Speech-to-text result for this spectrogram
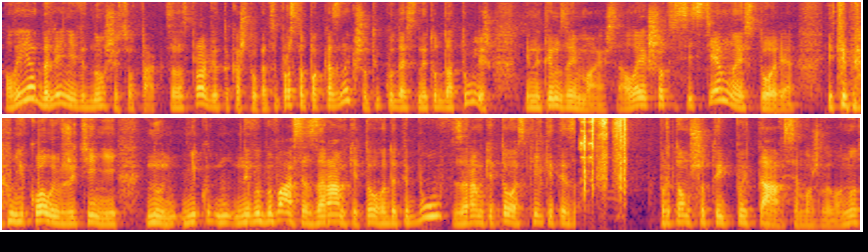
Але я до лені відношусь отак. Це насправді така штука. Це просто показник, що ти кудись не туди тулиш і не тим займаєшся. Але якщо це системна історія, і ти прям ніколи в житті ні, ну, ніку- не вибивався за рамки того, де ти був, за рамки того, скільки ти за. При тому, що ти питався, можливо, ну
